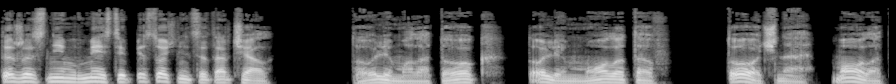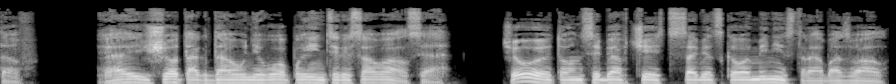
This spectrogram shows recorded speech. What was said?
Ты же с ним вместе в песочнице торчал. То ли Молоток, то ли Молотов. Точно, Молотов. Я еще тогда у него поинтересовался. Чего это он себя в честь советского министра обозвал?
